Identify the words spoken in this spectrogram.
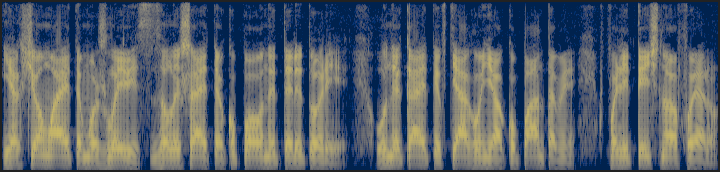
Якщо маєте можливість, залишайте окуповані території, уникайте втягування окупантами в політичну аферу.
